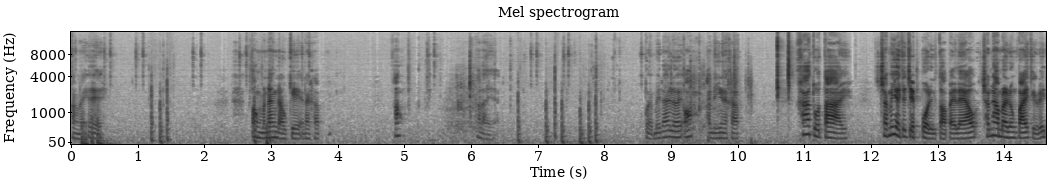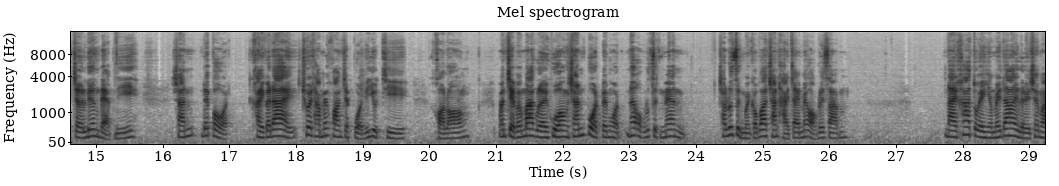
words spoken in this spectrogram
ฝั่งไหนเอ่ย ต้องมานั่งเดาเกะนะครับ เอ้า อะไรอะเปิดไม่ได้เลย อ๋อ อันนี้นะครับ ฆ่าตัวตาย ฉันไม่อยากจะเจ็บปวดอีกต่อไปแล้ว ฉันทำอะไรลงไปถึงได้เจอเรื่องแบบนี้ ฉันได้โปรด ใครก็ได้ ช่วยทำให้ความเจ็บปวดนี้หยุดที ขอร้อง มันเจ็บมากๆเลย หัวของฉันปวดไปหมด หน้าอกรู้สึกแน่น ฉันรู้สึกเหมือนกับว่าฉันหายใจไม่ออกด้วยซ้ำนายฆ่าตัวเองยังไม่ได้เลยใช่ไหม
